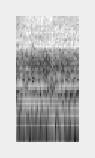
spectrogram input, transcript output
she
